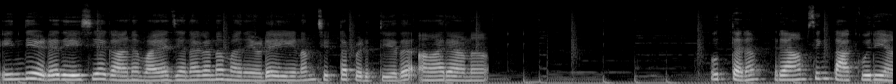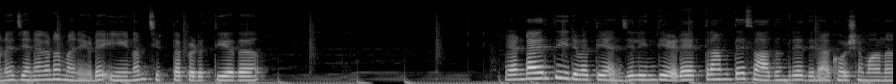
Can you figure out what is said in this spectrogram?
ഇന്ത്യയുടെ ദേശീയ ഗാനമായ ജനഗണമനയുടെ ഈണം ചിട്ടപ്പെടുത്തിയത് ആരാണ്? ഉത്തരം രാം സിംഗ് താക്കൂരിയാണ് ജനഗണമനയുടെ ഈണം ചിട്ടപ്പെടുത്തിയത്. രണ്ടായിരത്തി ഇരുപത്തി അഞ്ചിൽ ഇന്ത്യയുടെ എത്രാമത്തെ സ്വാതന്ത്ര്യ ദിനാഘോഷമാണ്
